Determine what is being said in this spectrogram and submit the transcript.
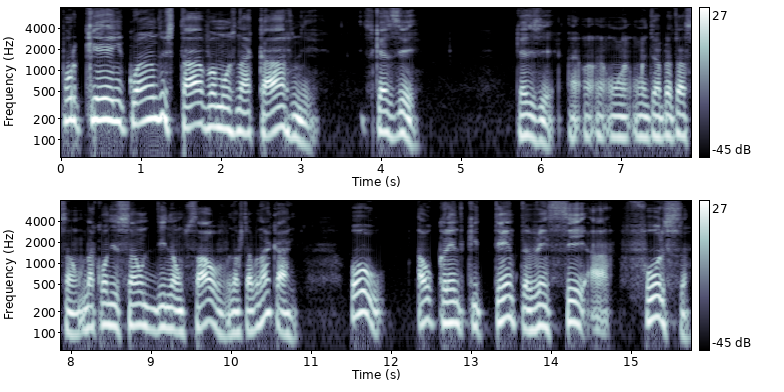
Porque enquanto estávamos na carne, isso quer dizer, quer dizer, uma, uma interpretação, na condição de não salvo, nós estávamos na carne. Ou ao crente que tenta vencer a força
